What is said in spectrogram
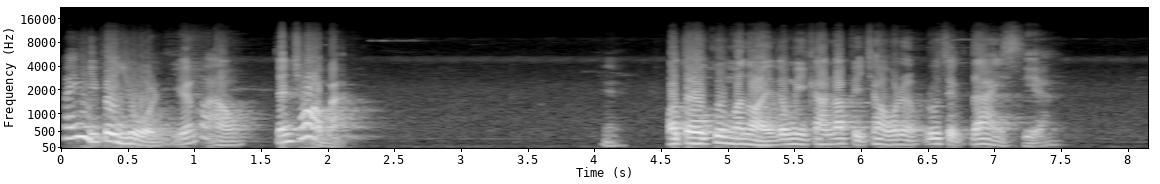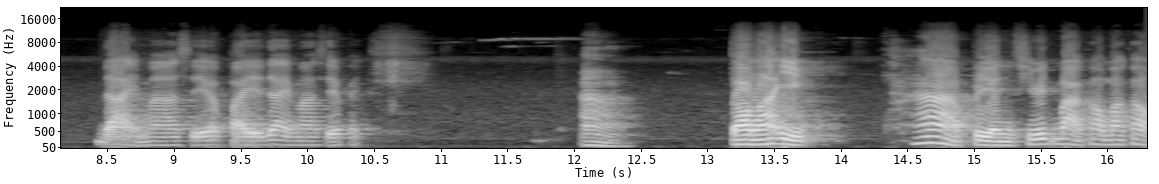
ไม่มีประโยชน์ฉันก็เอา ฉันชอบอะพอโตขึ้นมาหน่อยต้องมีการรับผิดชอบว่ารู้สึกได้เสีย ได้มาเสียไปได้มาเสียไป อ่า ต่อมาอีก ถ้าเปลี่ยนชีวิตมากเข้ามากเข้า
